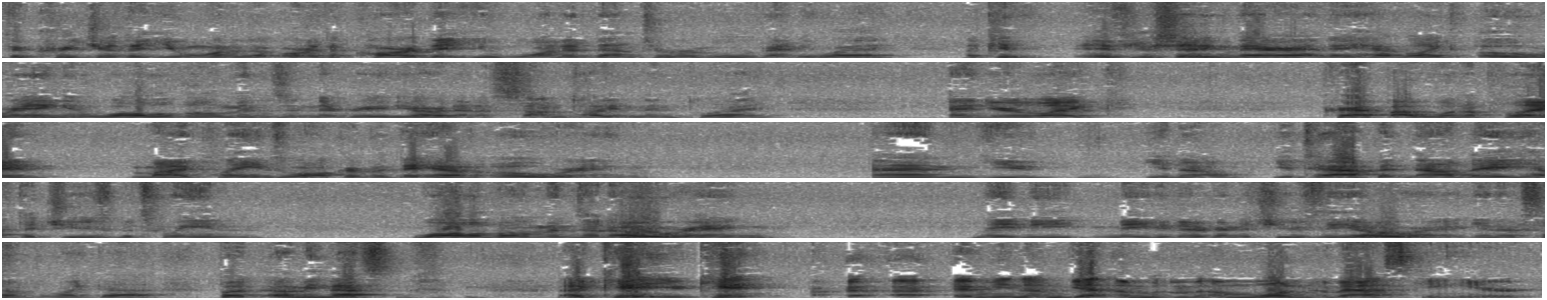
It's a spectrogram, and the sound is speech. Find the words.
the creature that you wanted or the card that you wanted them to remove anyway. Like if if you're sitting there and they have like O Ring and Wall of Omens in their graveyard and a Sun Titan in play, and you're like, crap, I want to play my Planeswalker, but they have O Ring, and you you know you tap it. Now they have to choose between Wall of Omens and O Ring. Maybe maybe they're going to choose the O Ring, you know, something like that. But I mean that's I can't. You can't. I, I mean, I'm get. I'm. I'm. I'm, one, I'm asking here.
